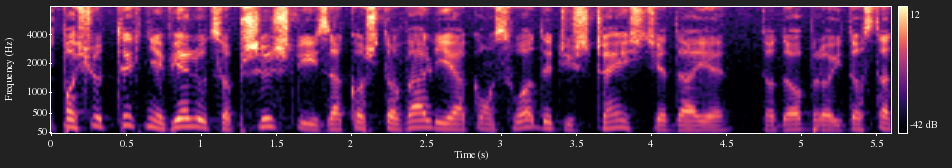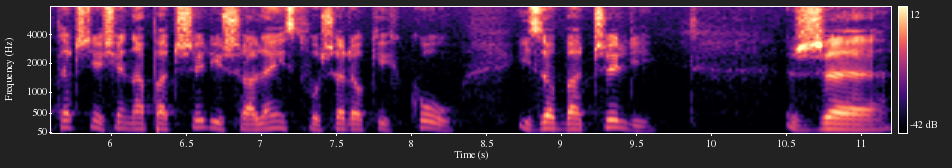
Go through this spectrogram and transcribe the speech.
Spośród tych niewielu, co przyszli i zakosztowali, jaką słodycz i szczęście daje to dobro. I dostatecznie się napatrzyli szaleństwu szerokich kół i zobaczyli, że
